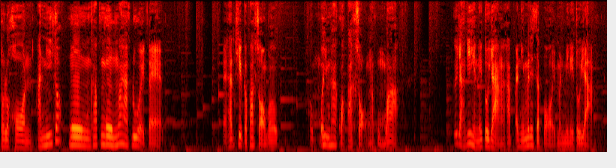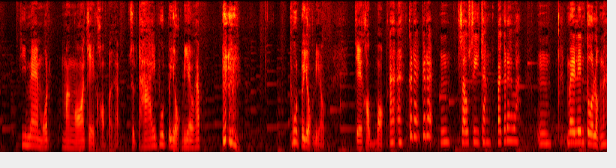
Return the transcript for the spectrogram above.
ตัวละคร อันนี้ก็งงครับงงมากด้วยแต่ แต่ถ้าเทียบกับภาค 2 ก็ก็ไม่มากกว่าภาค2นะผมว่าก็อย่างที่เห็นในตัวอย่างนะครับ อันนี้ไม่ได้สปอยมันมีในตัวอย่าง ที่แม่มดมาง้อเจคอบอะครับ สุดท้ายพูดประโยคเดียวครับ พูดประโยคเดียว เจคอบบอกอะอะก็ได้ก็ได้อืมเซาซีจังไปก็ได้วะ อืม ไม่เล่นตัวหรอกนะ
